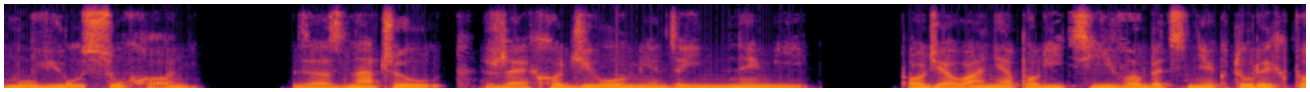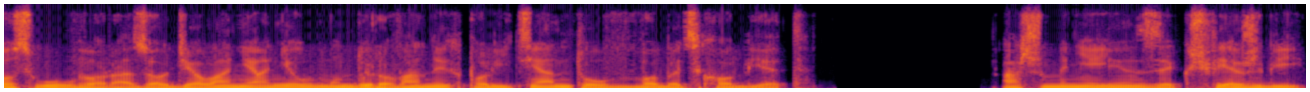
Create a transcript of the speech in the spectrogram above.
mówił Suchoń. Zaznaczył, że chodziło innymi o działania policji wobec niektórych posłów oraz o działania nieumundurowanych policjantów wobec kobiet. Aż mnie język świeżbi,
